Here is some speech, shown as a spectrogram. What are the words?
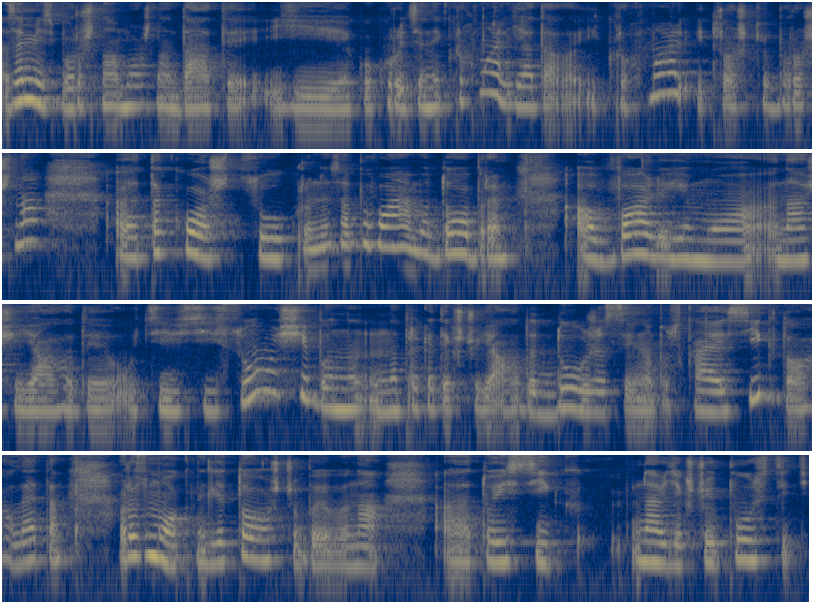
Замість борошна можна дати і кукурудзяний крохмаль. Я дала і крохмаль, і трошки борошна. Е, також цукру не забуваємо. Добре обвалюємо наші ягоди у ці всі суміші, бо, наприклад, якщо ягода дуже сильно пускає сік, то галета розмокне для того, щоб вона е, той сік навіть якщо і пустить,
